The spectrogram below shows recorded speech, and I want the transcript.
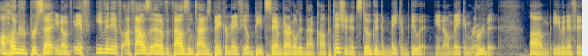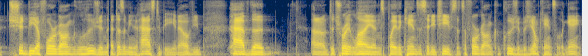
a hundred percent. You know, if even if a thousand out of a thousand times Baker Mayfield beats Sam Darnold in that competition, it's still good to make him do it. You know, make him right. prove it. Um, even if it should be a foregone conclusion, that doesn't mean it has to be. You know, if you have the I don't know Detroit Lions play the Kansas City Chiefs, that's a foregone conclusion, but you don't cancel the game.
